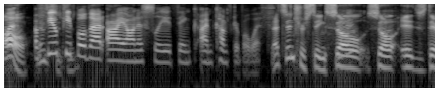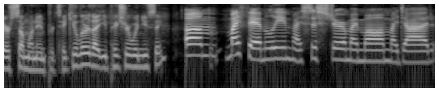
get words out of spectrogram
Oh, a few people that I honestly think I'm comfortable with. That's interesting. So so is there someone in particular that you picture when you sing? Um, my family, my sister, my mom, my dad,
